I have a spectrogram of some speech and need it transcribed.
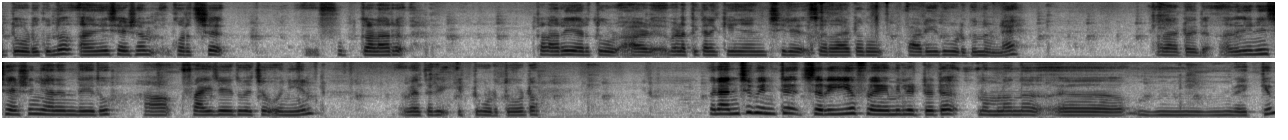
ഇട്ട് കൊടുക്കുന്നു. അതിനുശേഷം കുറച്ച് ഫുഡ് കളറ് കളർ ചേർത്ത് വെള്ളത്തിൽ കലക്കി ഞാൻ ഇച്ചിരി ചെറുതായിട്ടൊന്ന് ആഡ് ചെയ്ത് കൊടുക്കുന്നുണ്ടേ. അതാട്ടോ ഇത്. അതിന് ശേഷം ഞാൻ എന്ത് ചെയ്തു? ആ ഫ്രൈ ചെയ്ത് വെച്ച ഒനിയൻ വെതറി ഇട്ട് കൊടുത്തു കേട്ടോ. ഒരു അഞ്ച് മിനിറ്റ് ചെറിയ ഫ്ലെയിമിലിട്ടിട്ട് നമ്മളൊന്ന് വയ്ക്കും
